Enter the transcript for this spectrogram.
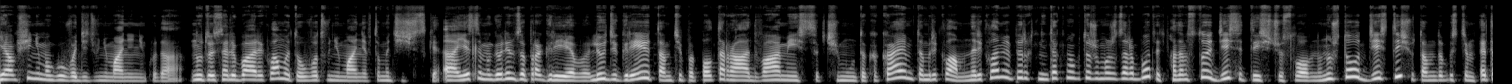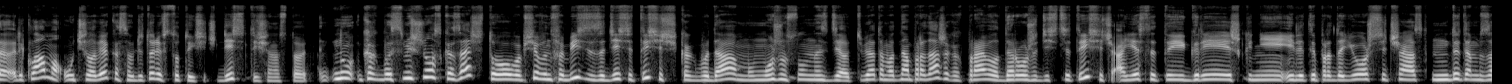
я вообще не могу вводить внимание никуда. Ну, то есть, а любая реклама — это увод внимания автоматически. А если мы говорим за прогревы, люди греют там, типа, полтора-два месяца к чему-то. Какая им там реклама? На рекламе, во-первых, не так много тоже может заработать, а там стоит 10 тысяч условно. Ну что, 10 тысяч, там, допустим, это реклама у человека с аудиторией в 100 тысяч. 10 тысяч она стоит. Ну, как бы смешно сказать, что вообще в инфобизе за 10 тысяч, как бы, да, можно условно сделать. У тебя там одна продажа, как правило, дороже 10 тысяч, а если ты греешь к ней или ты продаешь сейчас, ну, ты там за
